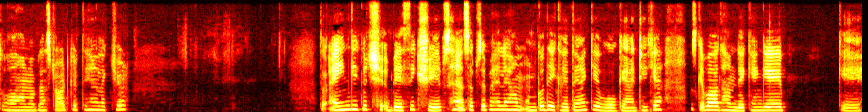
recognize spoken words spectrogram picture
तो हम अपना स्टार्ट करते हैं लेक्चर तो आइन की कुछ बेसिक शेप्स हैं। सबसे पहले हम उनको देख लेते हैं कि वो क्या हैं, ठीक है? उसके बाद हम देखेंगे कि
